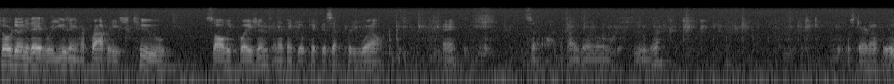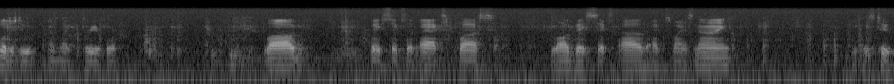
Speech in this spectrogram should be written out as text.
So what we're doing today is we're using our properties to solve equations, and I think you'll pick this up pretty well. Okay? So if I go here, we'll start off, we'll just do um, like three or four. Log base 6 of x plus log base 6 of x minus 9 equals 2.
